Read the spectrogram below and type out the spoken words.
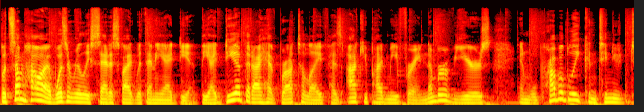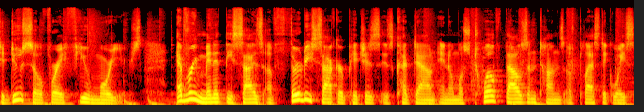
But somehow I wasn't really satisfied with any idea. The idea that I have brought to life has occupied me for a number of years and will probably continue to do so for a few more years. Every minute, the size of 30 soccer pitches is cut down, and almost 12,000 tons of plastic waste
